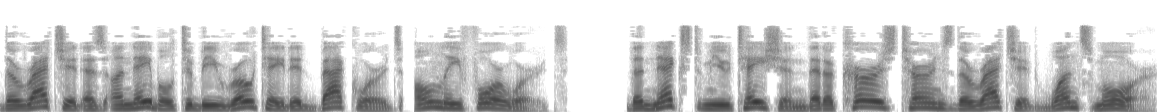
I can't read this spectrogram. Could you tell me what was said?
The ratchet is unable to be rotated backwards, only forwards. The next mutation that occurs turns the ratchet once more.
